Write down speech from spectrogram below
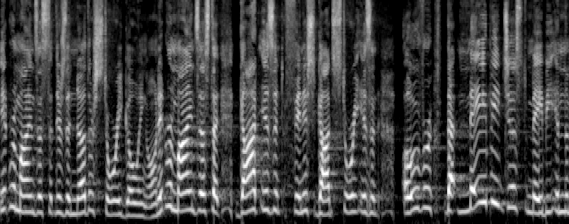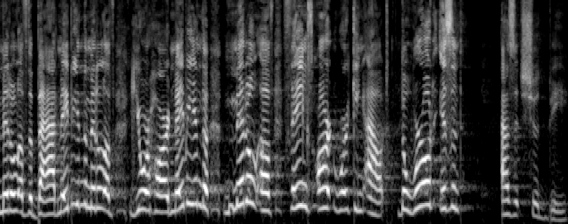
it reminds us that there's another story going on. It reminds us that God isn't finished, God's story isn't over, that maybe, just maybe, in the middle of the bad, maybe in the middle of your hard, maybe in the middle of things aren't working out, the world isn't as it should be.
